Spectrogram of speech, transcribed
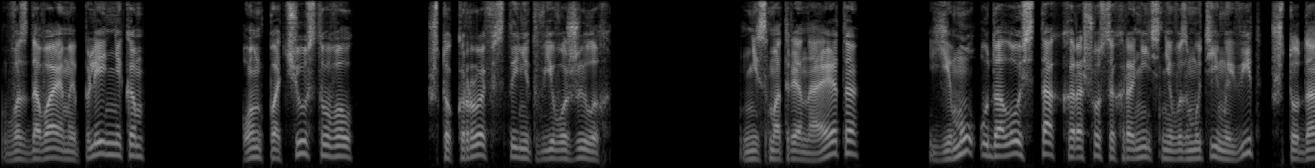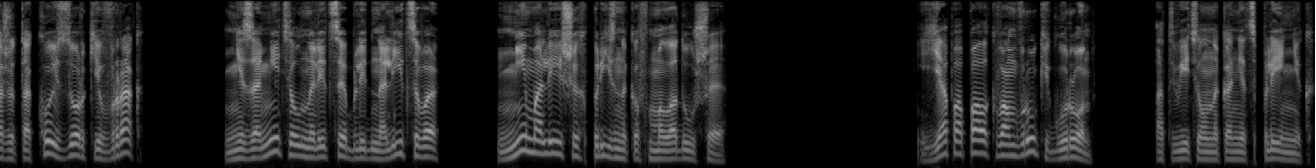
воздаваемый пленникам, он почувствовал, что кровь стынет в его жилах. Несмотря на это, ему удалось так хорошо сохранить невозмутимый вид, что даже такой зоркий враг не заметил на лице бледнолицего ни малейших признаков малодушия. «Я попал к вам в руки, Гурон», — ответил, наконец, пленник,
